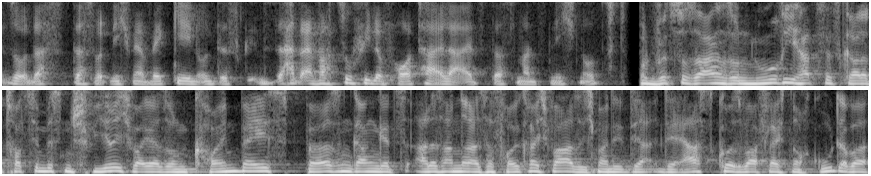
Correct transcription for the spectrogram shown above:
so, das, das wird nicht mehr weggehen und es, es hat einfach zu viele Vorteile, als dass man es nicht nutzt. Und würdest du sagen, so Nuri hat es jetzt gerade trotzdem ein bisschen schwierig, weil ja so ein Coinbase-Börsengang jetzt alles andere als erfolgreich war? Also ich meine, der, der Erstkurs war vielleicht noch gut, aber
